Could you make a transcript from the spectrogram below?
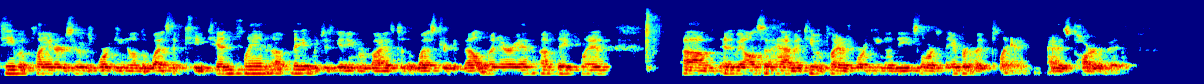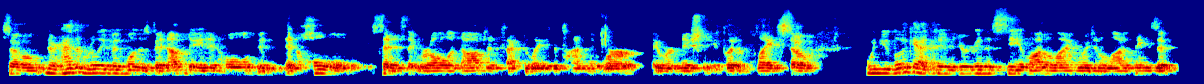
team of planners who is working on the west of K10 plan update, which is getting revised to the Western Development Area update plan. Um, and we also have a team of planners working on the East Lawrence neighborhood plan as part of it. So there hasn't really been one that's been updated whole in, in whole since they were all adopted effectively at the time they were they were initially put in place. So when you look at them, you're going to see a lot of language and a lot of things that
